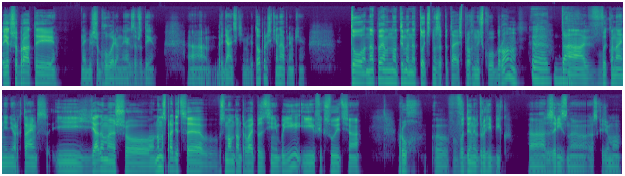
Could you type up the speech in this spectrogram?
Якщо брати найбільш обговорюваний, як завжди, Бердянські і Мелітопольські напрямки, то напевно ти мене точно запитаєш про гнучку оборону Е, да. в виконанні Нью-Йорк Таймс. І я думаю, що ну насправді це в основному там тривають позиційні бої і фіксується рух е, в один і в другий бік е, з різною, е, скажімо,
